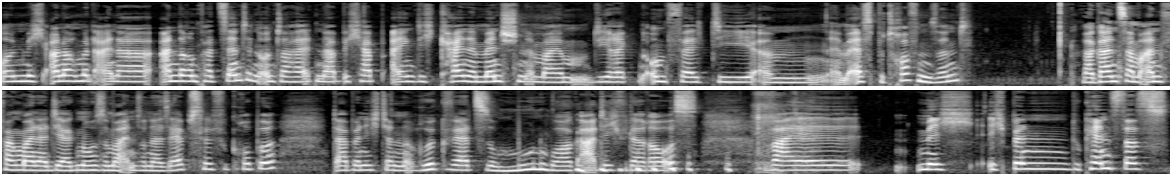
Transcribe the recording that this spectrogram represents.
und mich auch noch mit einer anderen Patientin unterhalten habe. Ich habe eigentlich keine Menschen in meinem direkten Umfeld, die ähm, MS betroffen sind. War ganz am Anfang meiner Diagnose mal in so einer Selbsthilfegruppe. Da bin ich dann rückwärts so Moonwalk-artig wieder raus, weil mich, ich bin, du kennst das,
